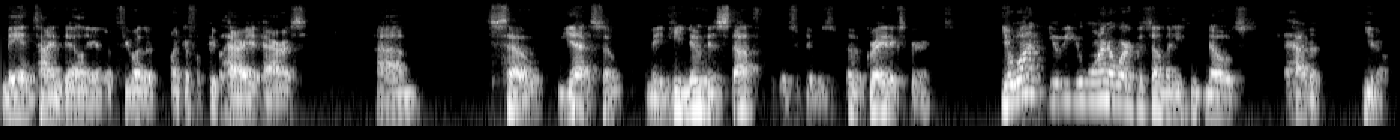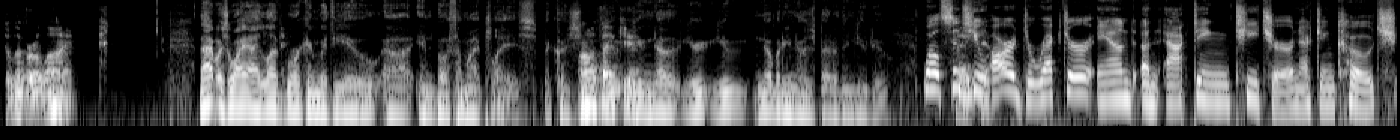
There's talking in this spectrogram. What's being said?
me and Tyne Daly and a few other wonderful people, Harriet Harris. Um, so yeah, so I mean, he knew his stuff. It was it was a great experience. You want you you want to work with somebody who knows how to you know deliver a line. That was why I loved working with you uh, in both of my plays because you, Oh, thank you. You know, you you nobody knows better than you do. Well, since you, you. are a director and an acting teacher, an acting coach,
